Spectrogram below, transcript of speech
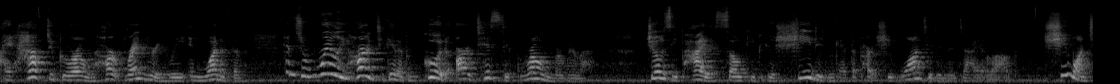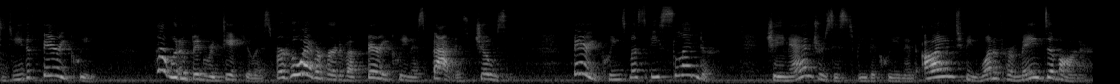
I have to groan heart-renderingly in one of them, and it's really hard to get a good artistic groan, Marilla. Josie Pye is sulky because she didn't get the part she wanted in the dialogue. She wanted to be the fairy queen. That would have been ridiculous, for who ever heard of a fairy queen as fat as Josie? Fairy queens must be slender. Jane Andrews is to be the queen, and I am to be one of her maids of honor.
